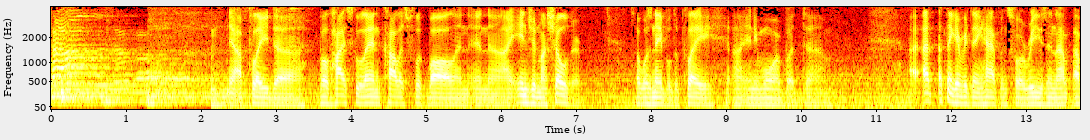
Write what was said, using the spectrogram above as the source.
towers of our Yeah, I played uh, both high school and college football, and, and uh, I injured my shoulder, so I wasn't able to play uh, anymore. But um, I, I- I think everything happens for a reason. I, I,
